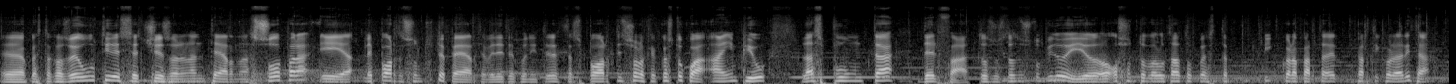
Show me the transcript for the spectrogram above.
eh, questa cosa è utile. Si è accesa la lanterna sopra e le porte sono tutte aperte vedete con i teletrasporti solo che questo qua ha in più la spunta del fatto. Sono stato stupido io ho sottovalutato questa piccola part particolarità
